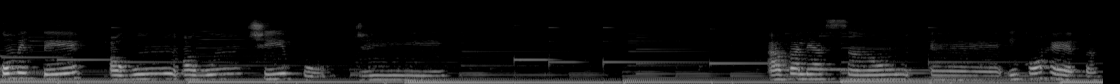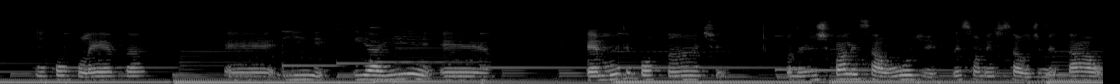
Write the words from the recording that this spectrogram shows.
cometer algum, algum tipo de avaliação é, incorreta, incompleta. É, e, e aí é, é muito importante, quando a gente fala em saúde, principalmente saúde mental,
